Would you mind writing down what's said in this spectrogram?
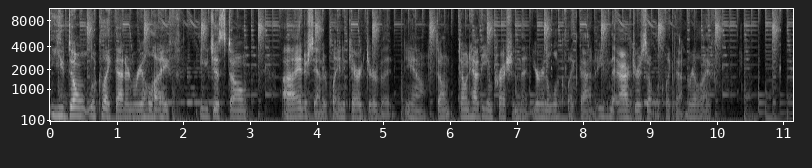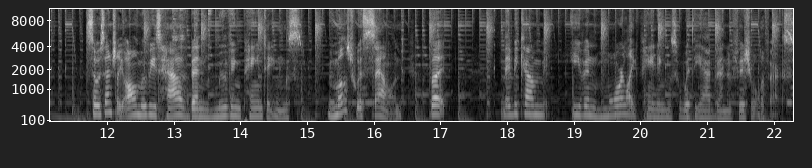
you don't look like that in real life. You just don't. Uh, I understand they're playing a character, but you know, don't don't have the impression that you're going to look like that. Even the actors don't look like that in real life. So essentially, all movies have been moving paintings, most with sound, but they become even more like paintings with the advent of visual effects.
